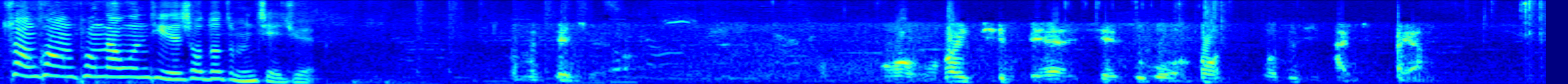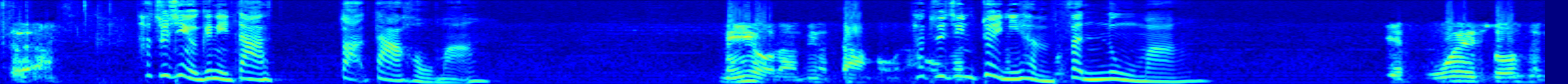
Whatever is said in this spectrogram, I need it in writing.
状况碰到问题的时候都怎么解决？怎么解决啊？我我会请别人协助我，或我自己排除掉。对啊，他最近有跟你大大大吼吗？没有了，没有大吼了。他最近对你很愤怒吗？也不会说很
